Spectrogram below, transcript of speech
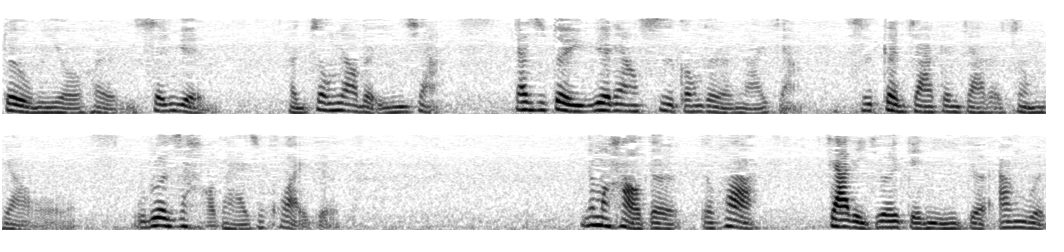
对我们有很深远、很重要的影响，但是对于月亮四宫的人来讲，是更加更加的重要哦。无论是好的还是坏的。那么好的的话，家里就会给你一个安稳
